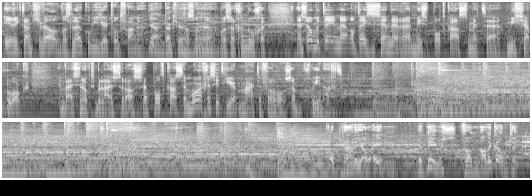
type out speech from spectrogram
Erik, dankjewel. Het was leuk om je hier te ontvangen. Ja, dankjewel. Het was een, ja. was een genoegen. En zometeen uh, op deze zender uh, Miss Podcast met uh, Misha Blok. En wij zijn ook te beluisteren als podcast. En morgen zit hier Maarten van Rossum. Goeienacht. Op Radio 1, het nieuws van alle kanten.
